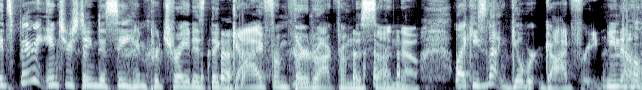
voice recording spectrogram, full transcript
it's very interesting to see him portrayed as the guy from Third Rock from the Sun, though. Like he's not Gilbert Gottfried, you know,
